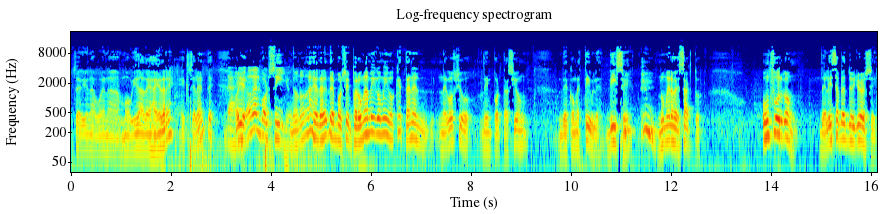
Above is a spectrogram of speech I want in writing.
Sería una buena movida de ajedrez, excelente. De ajedrez del bolsillo. No, no de ajedrez del bolsillo, pero un amigo mío que está en el negocio de importación de comestibles, dice, números exactos, un furgón de Elizabeth, New Jersey,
